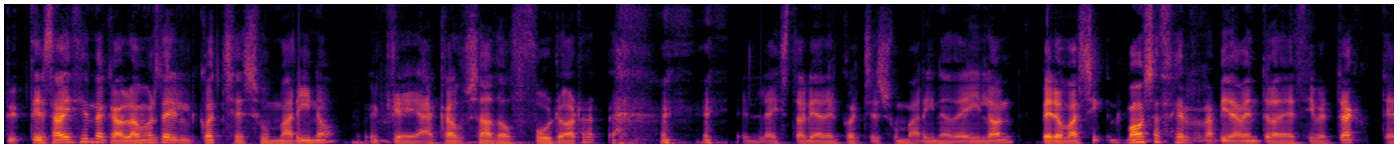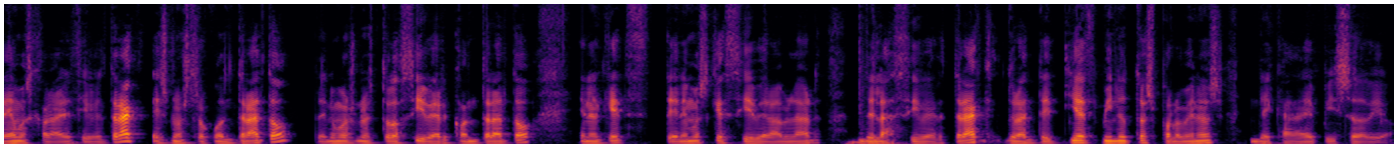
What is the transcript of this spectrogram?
te, estaba diciendo que hablamos del coche submarino, que ha causado furor en la historia del coche submarino de Elon, pero vamos a hacer rápidamente lo de Cybertruck. Tenemos que hablar de Cybertruck, es nuestro contrato, tenemos nuestro cibercontrato en el que tenemos que ciberhablar de la Cybertruck durante 10 minutos por lo menos de cada episodio.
